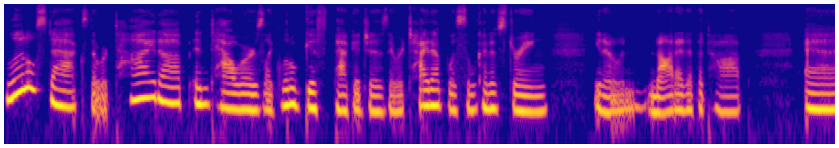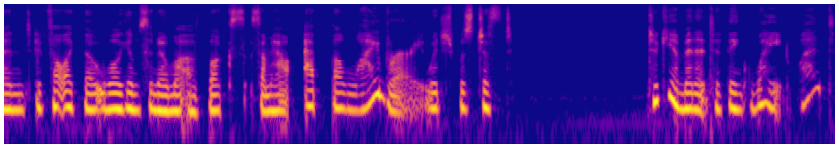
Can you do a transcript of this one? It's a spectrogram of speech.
Little stacks that were tied up in towers like little gift packages. They were tied up with some kind of string, you know, and knotted at the top. And it felt like the Williams Sonoma of books somehow at the library, which was just took you a minute to think, wait, what?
